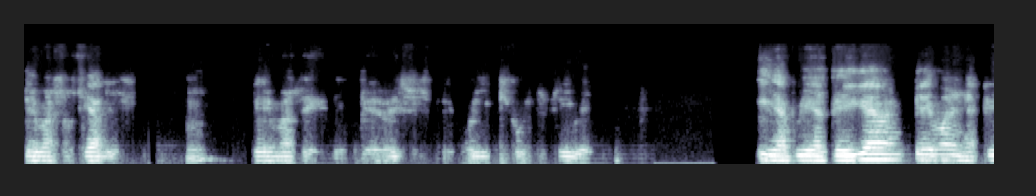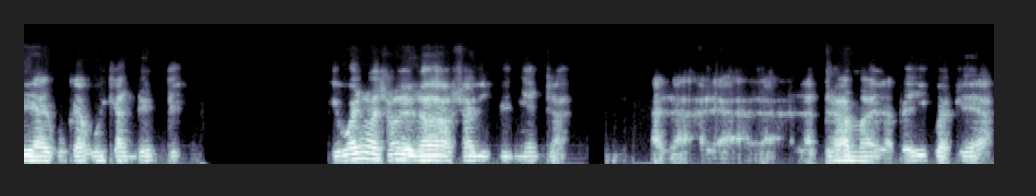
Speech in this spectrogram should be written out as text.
temas sociales, ¿Mm? temas de, interés político inclusive. Y la piratería era un tema en aquella época muy candente. Y bueno, eso le da sal y pimienta a la, la trama de la película, que era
